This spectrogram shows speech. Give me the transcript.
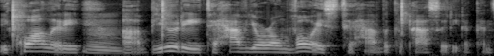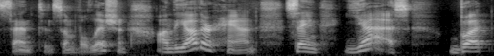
equality, mm. uh, beauty, to have your own voice, to have the capacity to consent and some volition. On the other hand, saying, yes, but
